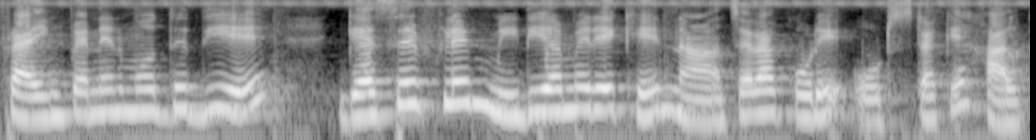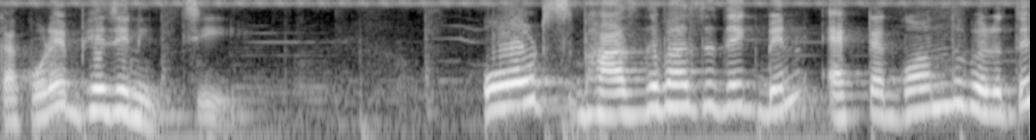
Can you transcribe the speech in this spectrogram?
ফ্রাইং প্যানের মধ্যে দিয়ে গ্যাসের ফ্লেম মিডিয়ামে রেখে নাড়াচাড়া করে ওটসটাকে হালকা করে ভেজে নিচ্ছি। ওটস ভাজতে ভাজতে দেখবেন একটা গন্ধ বেরোতে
